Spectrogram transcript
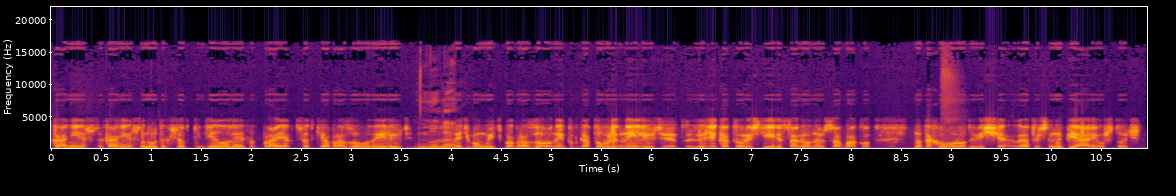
конечно, конечно. Ну, так все-таки делали этот проект все-таки образованные люди. Ну, да. Эти могут быть образованные, подготовленные люди. Это люди, которые съели соленую собаку на такого рода вещах, да, то есть на пиаре уж точно.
